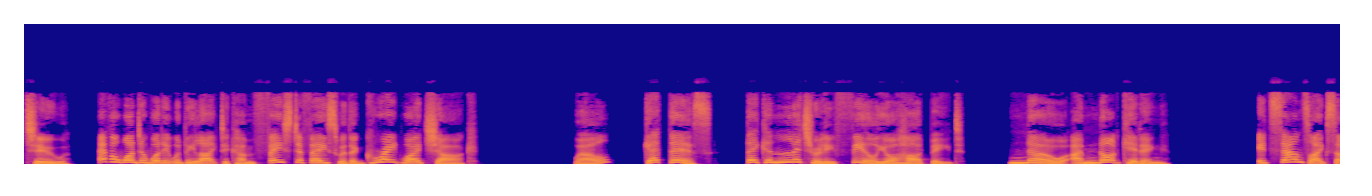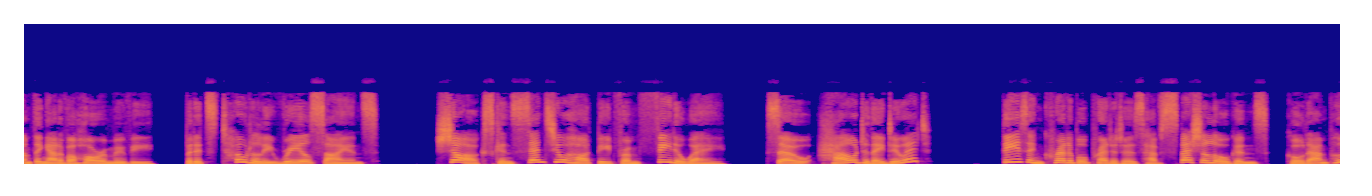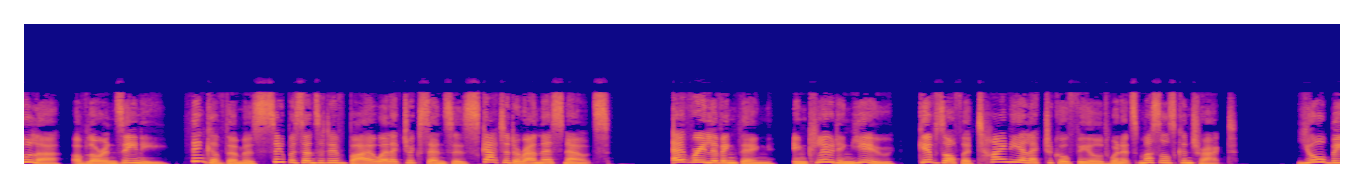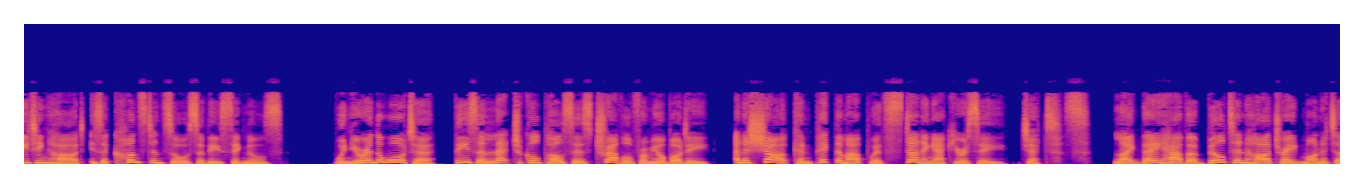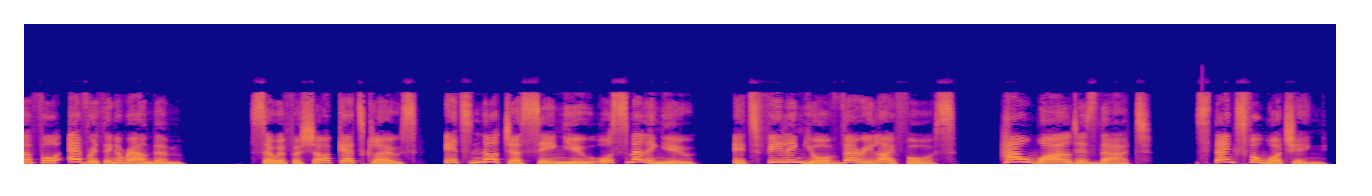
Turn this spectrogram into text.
2. Ever wonder what it would be like to come face to face with a great white shark? Well, get this. They can literally feel your heartbeat. No, I'm not kidding. It sounds like something out of a horror movie, but it's totally real science. Sharks can sense your heartbeat from feet away. So, how do they do it? These incredible predators have special organs called ampulla of Lorenzini. Think of them as supersensitive bioelectric sensors scattered around their snouts. Every living thing, including you, gives off a tiny electrical field when its muscles contract. Your beating heart is a constant source of these signals. When you're in the water, these electrical pulses travel from your body, and a shark can pick them up with stunning accuracy. Jets. Like they have a built-in heart rate monitor for everything around them. So if a shark gets close, it's not just seeing you or smelling you, it's feeling your very life force. How wild is that? Thanks for watching.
